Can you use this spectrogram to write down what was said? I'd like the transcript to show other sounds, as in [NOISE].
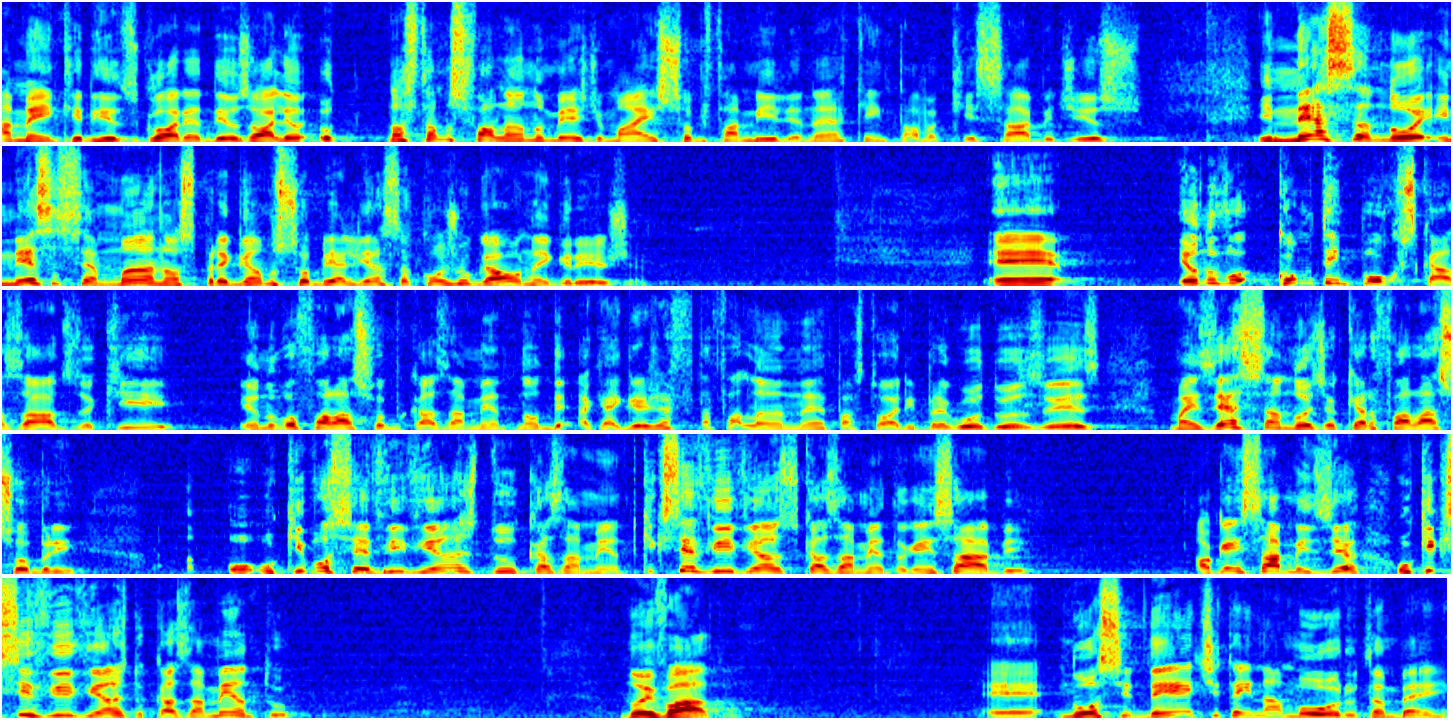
Amém, queridos. Glória a Deus. Olha, eu, nós estamos falando no mês de maio sobre família, né? Quem estava aqui sabe disso. E nessa noite, e nessa semana nós pregamos sobre aliança conjugal na igreja. É, eu não vou, como tem poucos casados aqui, eu não vou falar sobre casamento, não, a igreja está falando, né? Pastor Ari pregou duas vezes, mas essa noite eu quero falar sobre o, o que você vive antes do casamento. O que, que você vive antes do casamento? Alguém sabe? Alguém sabe me dizer o que, que se vive antes do casamento? Noivado. É, no Ocidente tem namoro também.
